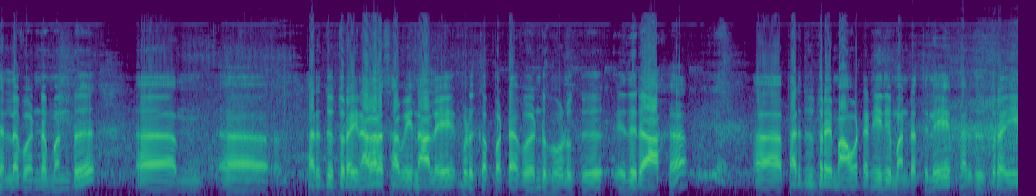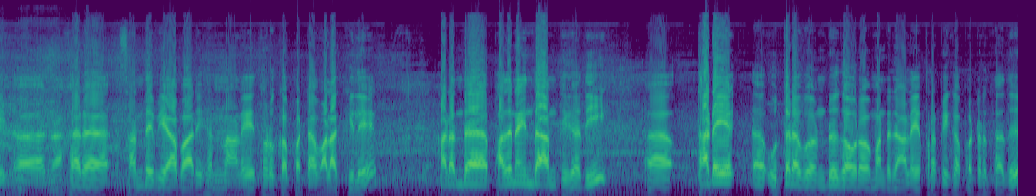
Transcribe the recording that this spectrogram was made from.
செல்ல வேண்டும் என்று பருத்தித்துறை நகரசபையினாலே விடுக்கப்பட்ட வேண்டுகோளுக்கு எதிராக பருத்தித்துறை மாவட்ட நீதிமன்றத்திலே பருத்தித்துறை நகர சந்தை வியாபாரிகளினாலே தொடுக்கப்பட்ட வழக்கிலே கடந்த பதினைந்தாம் திகதி தடை உத்தரவு ஒன்று கௌரவ மன்றனாலே பிறப்பிக்கப்பட்டிருந்தது.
